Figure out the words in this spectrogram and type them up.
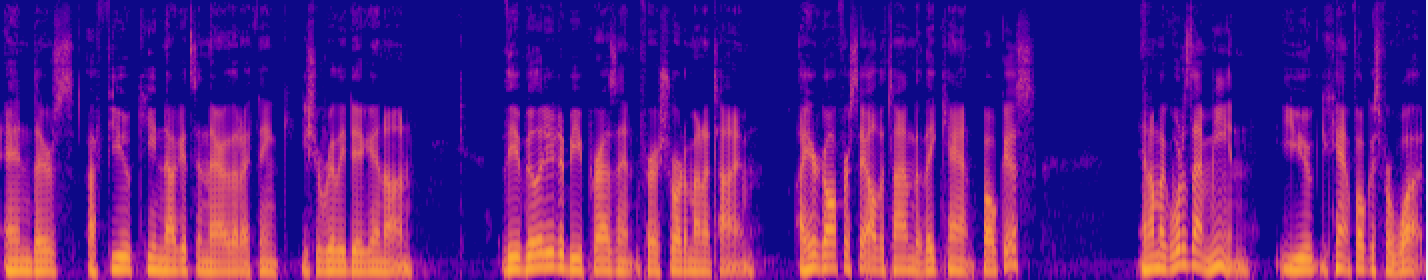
and there's a few key nuggets in there that I think you should really dig in on. The ability to be present for a short amount of time. I hear golfers say all the time that they can't focus. And I'm like, what does that mean? You you can't focus for what?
